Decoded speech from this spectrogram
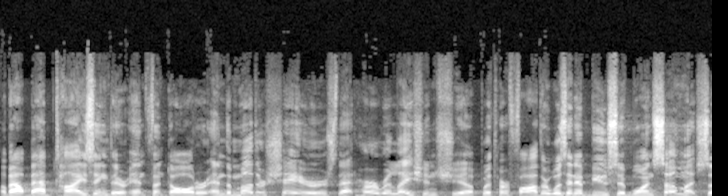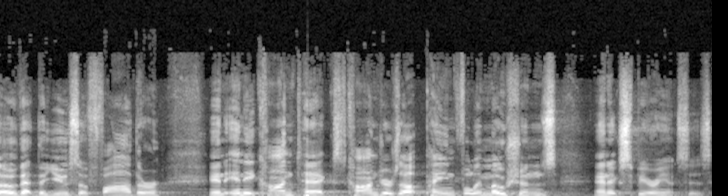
about baptizing their infant daughter, and the mother shares that her relationship with her father was an abusive one, so much so that the use of father in any context conjures up painful emotions and experiences.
